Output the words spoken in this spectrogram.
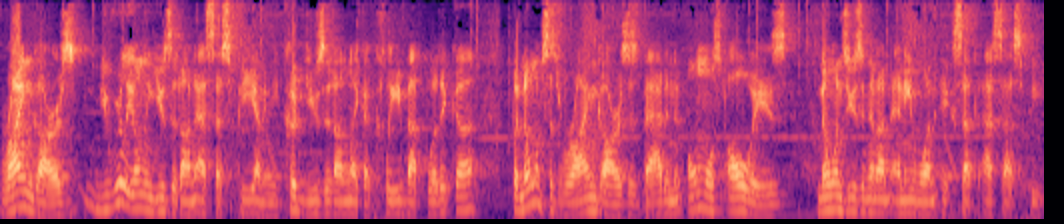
Reingar's, you really only use it on SSB, I mean you could use it on like a Cleave Athletica, but no one says Reingar's is bad, and almost always, no one's using it on anyone except SSB.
